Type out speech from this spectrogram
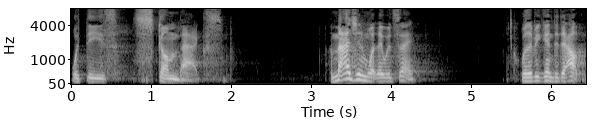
with these scumbags. Imagine what they would say. Well, they begin to doubt.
